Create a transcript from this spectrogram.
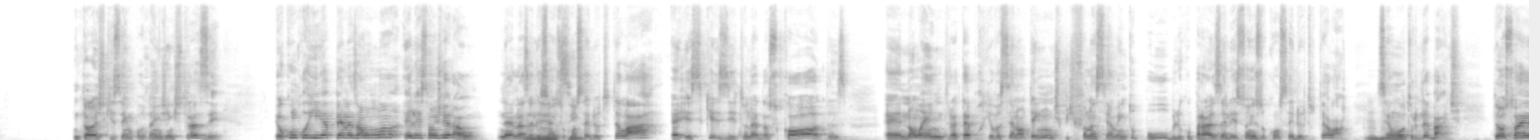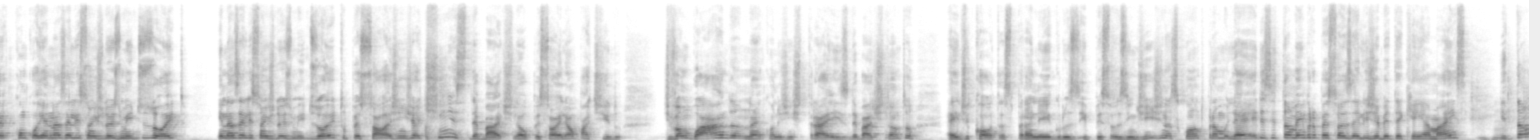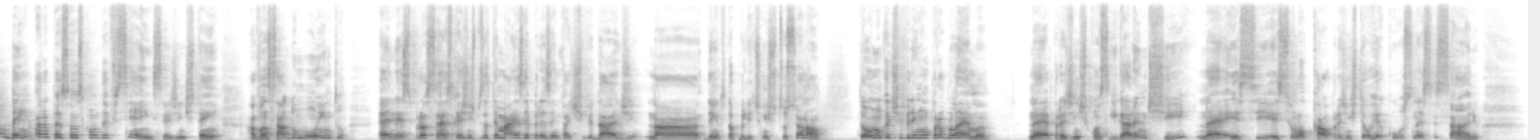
Então acho que isso é importante a gente trazer. Eu concorri apenas a uma eleição geral, né? Nas uhum, eleições do sim. Conselho Tutelar, é, esse quesito, né, das cotas, é, não entra, até porque você não tem um tipo de financiamento público para as eleições do Conselho Tutelar. Uhum. Isso é um outro debate. Então, eu só ia concorrer nas eleições de 2018. E nas eleições de 2018, o pessoal, a gente já tinha esse debate, né? O pessoal, ele é um partido de vanguarda, né? Quando a gente traz debate tanto é, de cotas para negros e pessoas indígenas, quanto para mulheres e também para pessoas LGBTQIA+, uhum. e também para pessoas com deficiência. A gente tem avançado muito é, nesse processo que a gente precisa ter mais representatividade na, dentro da política institucional. Então, eu nunca tive nenhum problema, né, para a gente conseguir garantir, né, esse, esse local para a gente ter o recurso necessário.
